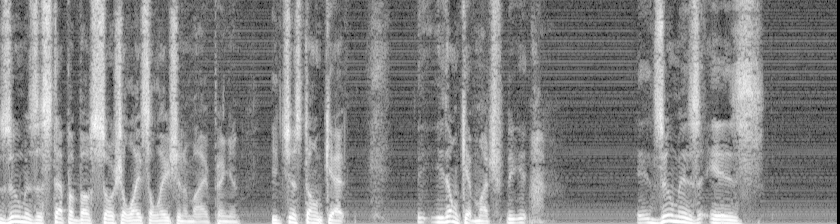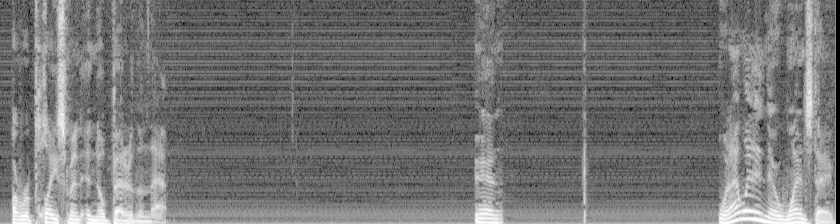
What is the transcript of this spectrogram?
Zoom is a step above social isolation, in my opinion. You just don't get you don't get much. Zoom is is a replacement and no better than that. And when I went in there Wednesday,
